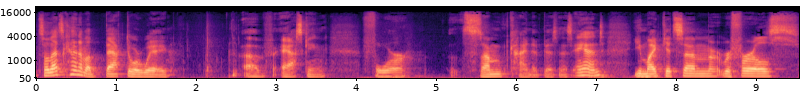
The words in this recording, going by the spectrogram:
So that's kind of a backdoor way of asking for some kind of business. And you might get some referrals.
